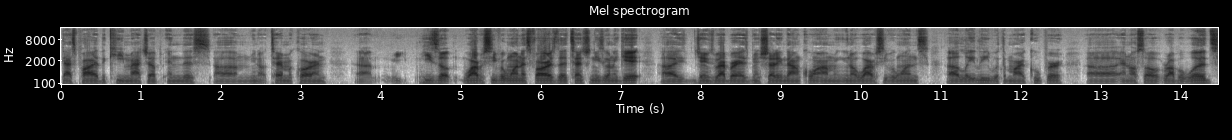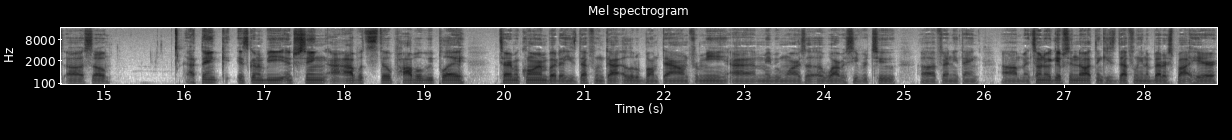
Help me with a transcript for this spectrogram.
That's probably the key matchup in this. Um, you know, Terry McLaurin um, he's a wide receiver one as far as the attention he's going to get. Uh, James Bradberry has been shutting down, um, you know, wide receiver ones uh, lately with Amari Cooper uh, and also Robert Woods. Uh, so I think it's going to be interesting. I, I, would still probably play Terry McLaurin, but he's definitely got a little bump down for me. Uh, maybe more as a, a wide receiver too, uh, if anything. Um, Antonio Gibson, though, I think he's definitely in a better spot here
